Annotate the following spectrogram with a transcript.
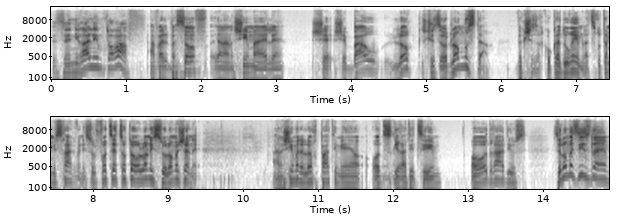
זה נראה לי מטורף. אבל בסוף, האנשים האלה, ש, שבאו, לא, כשזה עוד לא מוסדר, וכשזרקו כדורים, לעצרו את המשחק, וניסו לפוצץ אותו או לא ניסו, לא משנה. האנשים האלה לא אכפת אם יהיה עוד סגירת יציאים, או עוד רדיוס. זה לא מזיז להם.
